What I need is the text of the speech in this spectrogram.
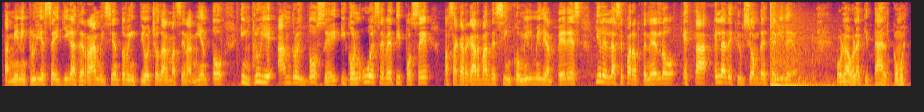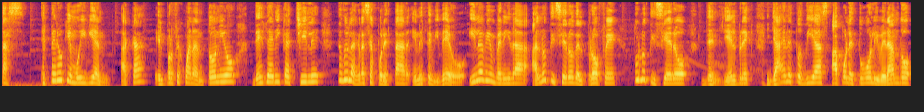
también incluye 6 GB de RAM y 128 de almacenamiento, incluye Android 12 y con USB tipo C vas a cargar más de 5000 mAh y el enlace para obtenerlo está en la descripción de este video. Hola, hola, ¿qué tal? ¿Cómo estás? Espero que muy bien. Acá, el profe Juan Antonio, desde Arica, Chile, te doy las gracias por estar en este video y la bienvenida al noticiero del profe tu noticiero del jailbreak. Ya en estos días Apple estuvo liberando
